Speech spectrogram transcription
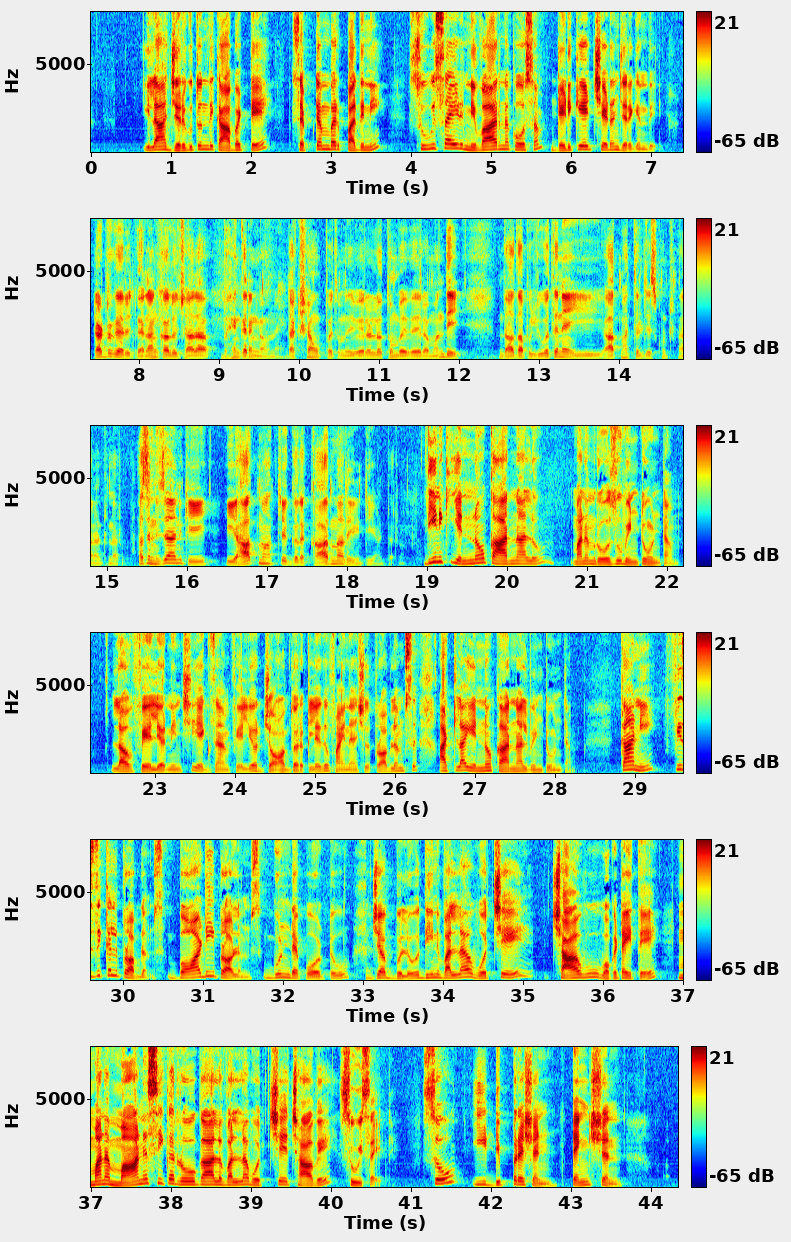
ఇలా జరుగుతుంది కాబట్టే సెప్టెంబర్ పదిని సూసైడ్ నివారణ కోసం డెడికేట్ చేయడం జరిగింది. డాక్టర్ గారు గణాంకాలు చాలా భయంకరంగా ఉన్నాయి. లక్ష ముప్పై తొమ్మిది వేలలో తొంభై వేల మంది దాదాపు యువతనే ఈ ఆత్మహత్యలు చేసుకుంటున్నారు అంటున్నారు అసలు నిజానికి ఈ ఆత్మహత్య గల కారణాలు ఏంటి అంటారు? దీనికి ఎన్నో కారణాలు మనం రోజు వింటూ ఉంటాం. లవ్ ఫెయిల్యూర్ నుంచి ఎగ్జామ్ ఫెయిల్యూర్ జాబ్ దొరకలేదు ఫైనాన్షియల్ ప్రాబ్లమ్స్ అట్లా ఎన్నో కారణాలు వింటూ ఉంటాం. కానీ ఫిజికల్ ప్రాబ్లమ్స్ బాడీ ప్రాబ్లమ్స్ గుండెపోటు జబ్బులు దీనివల్ల వచ్చే చావు ఒకటైతే మన మానసిక రోగాల వల్ల వచ్చే చావే సూసైడ్ సో ఈ depression tension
